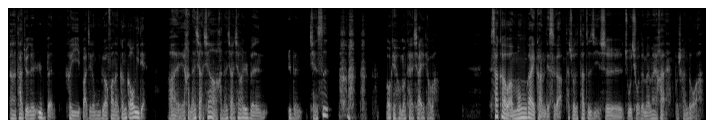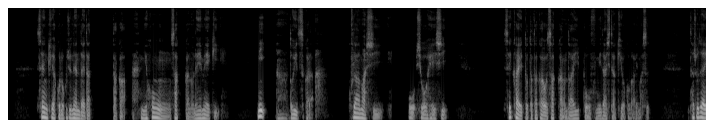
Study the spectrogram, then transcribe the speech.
呃，他觉得日本可以把这个目标放得更高一点啊，也很难想象啊，很难想象日本日本前四。OK，我们看下一条吧。サッカーは門外漢ですが，他说他自己是足球的门外汉，不是很懂啊。1960年代だ，大概日本サッカーの黎明期に，啊，ドイツからクラマシーを招聘し。世界都大大看我，才感到一波富美打西塔气候咖哩 mas。他说，在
